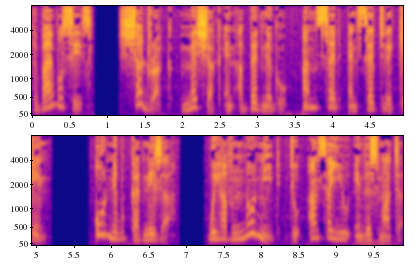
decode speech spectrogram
The Bible says, Shadrach, Meshach, and Abednego answered and said to the king, O Nebuchadnezzar, we have no need to answer you in this matter.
